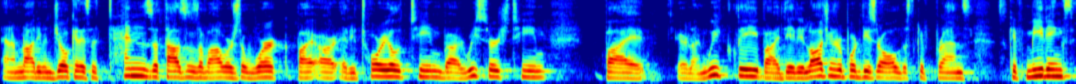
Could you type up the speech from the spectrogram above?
and I'm not even joking, this is tens of thousands of hours of work by our editorial team, by our research team, by Airline Weekly, by Daily Lodging Report. These are all the Skift brands, Skift meetings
